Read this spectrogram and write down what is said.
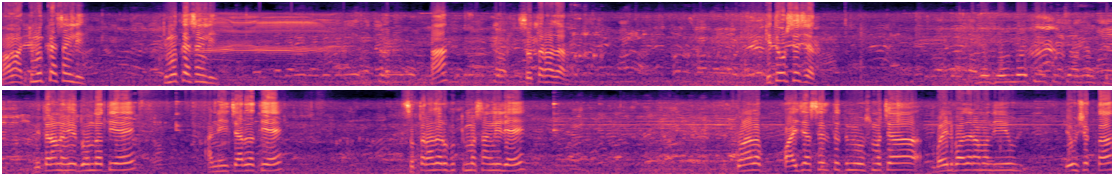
मामा किंमत काय सांगली? किंमत काय सांगली? हा? सत्तर हजार. किती वर्षाचे आहेत? मित्रांनो हे दोन जाती आहे आणि चार जाती आहे. सत्तर हजार रुपये किंमत सांगलेली आहे. कोणाला पाहिजे असेल तर तुम्ही उस्माच्या बैल बाजारामध्ये येऊ येऊ शकता.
